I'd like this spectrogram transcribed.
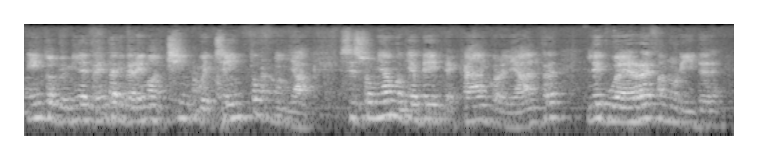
entro il 2030 arriveremo a 500 miliardi. Se sommiamo diabete, cancro e le altre, le guerre fanno ridere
